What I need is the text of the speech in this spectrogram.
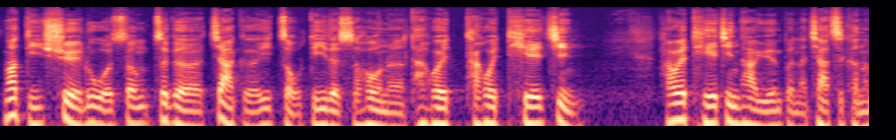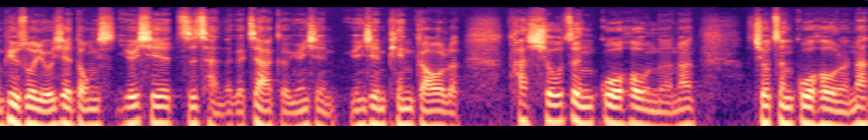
那的确，如果说这个价格一走低的时候呢，它会它会贴近，它会贴近它原本的价值。可能比如说有一些东西，有一些资产的个价格原先原先偏高了，它修正过后呢，那修正过后呢，那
